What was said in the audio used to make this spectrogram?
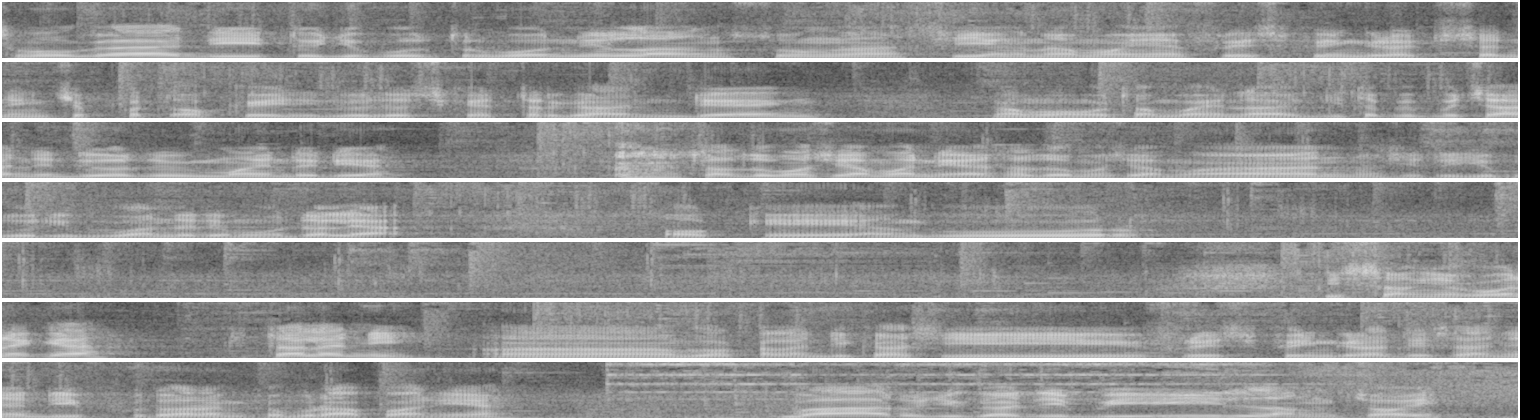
semoga di 70 turbo ini langsung ngasih yang namanya free spin gratisan yang cepet oke ini udah skater gandeng nggak mau tambahin lagi tapi pecahannya dulu lumayan tadi ya. Saldo masih aman ya saldo masih aman masih 70 ribuan dari modal ya. Oke anggur. Pisangnya konek ya. Kita lihat nih uh, bakalan dikasih free spin gratisannya di putaran keberapa nih ya. Baru juga dibilang coy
